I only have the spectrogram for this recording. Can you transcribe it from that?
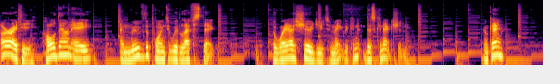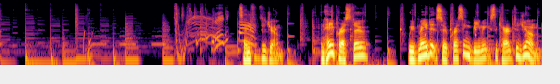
Alrighty, hold down A and move the pointer with left stick, the way I showed you to make con this connection. Okay? Sent it to jump. And hey presto, we've made it so pressing B makes the character jump.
